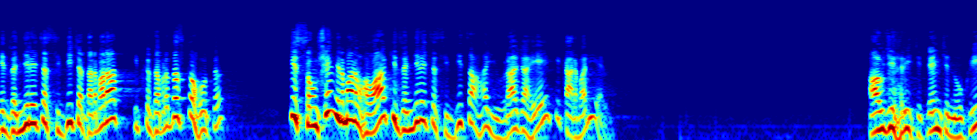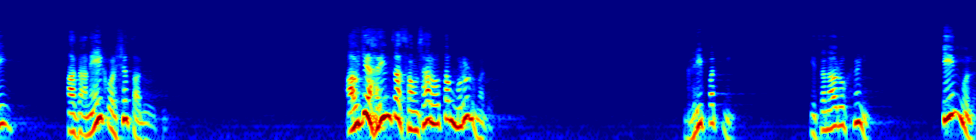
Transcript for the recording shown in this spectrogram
हे जंजिरेच्या सिद्धीच्या दरबारात इतकं जबरदस्त होतं की संशय निर्माण व्हावा की जंजिरेच्या सिद्धीचा हा युवराज आहे की कारभारी आहे? आवजी हरी चित्र्यांची नोकरी आज अनेक वर्ष चालू होती. आवजी हरींचा संसार होता मुरुडमध्ये. घरी पत्नी तिचं नाव रुक्मिणी तीन मुलं.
